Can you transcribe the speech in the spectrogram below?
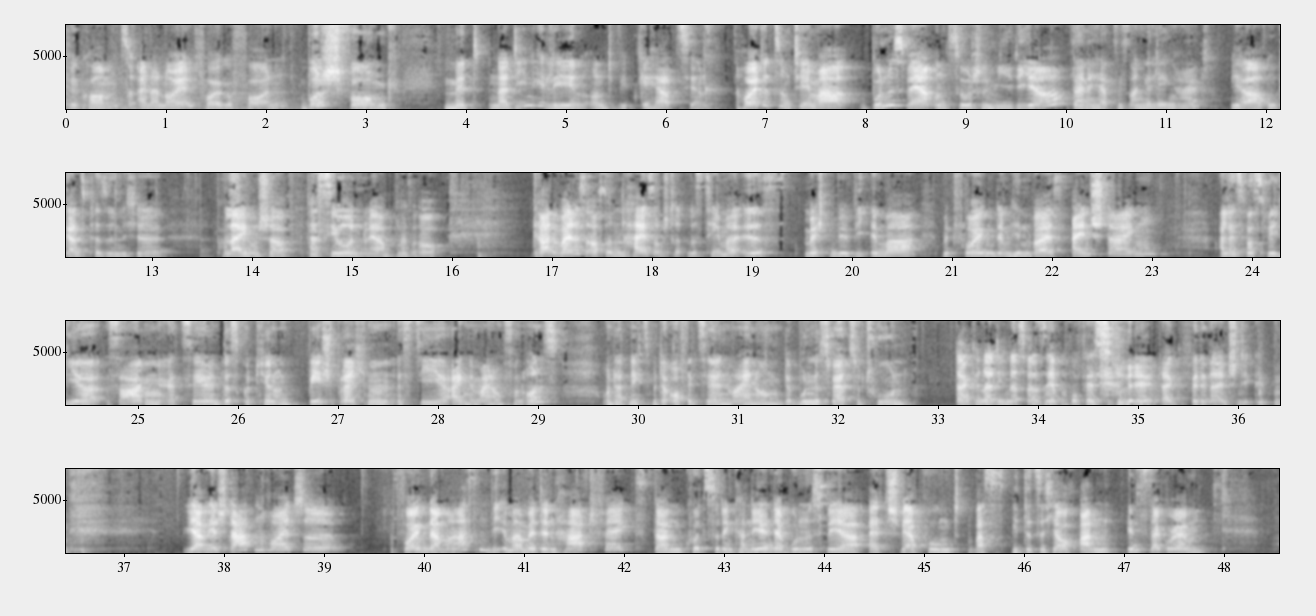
herzlich willkommen zu einer neuen Folge von Buschfunk mit Nadine Helen und Wiebke Herzchen. Heute zum Thema Bundeswehr und Social Media. Deine Herzensangelegenheit? Ja, und ganz persönliche Passion. Leidenschaft, Passion, ja, pass auf. Gerade weil es auch so ein heiß umstrittenes Thema ist, möchten wir wie immer mit folgendem Hinweis einsteigen. Alles, was wir hier sagen, erzählen, diskutieren und besprechen, ist die eigene Meinung von uns und hat nichts mit der offiziellen Meinung der Bundeswehr zu tun. Danke, Nadine, das war sehr professionell. Danke für den Einstieg. Ja, wir starten heute folgendermaßen, wie immer mit den Hard Facts, dann kurz zu den Kanälen der Bundeswehr als Schwerpunkt, was bietet sich ja auch an, Instagram.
